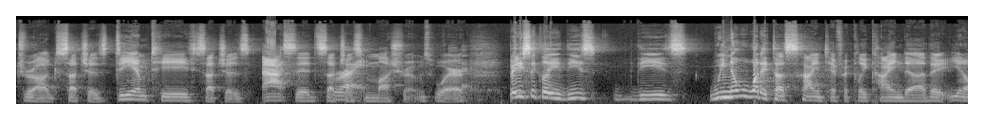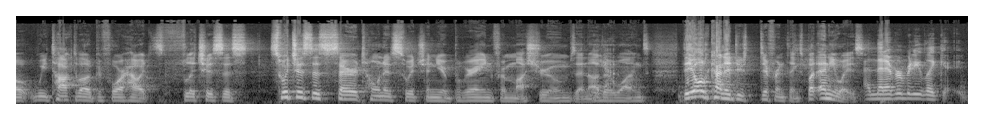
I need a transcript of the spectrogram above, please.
drugs such as DMT, such as acid, such as mushrooms, where Okay. basically these these we know what it does scientifically, kinda. They you know we talked about it before how it flitches this switches this serotonin switch in your brain from mushrooms and other Yeah. ones. They all kind of do different things, but anyways, And then everybody like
